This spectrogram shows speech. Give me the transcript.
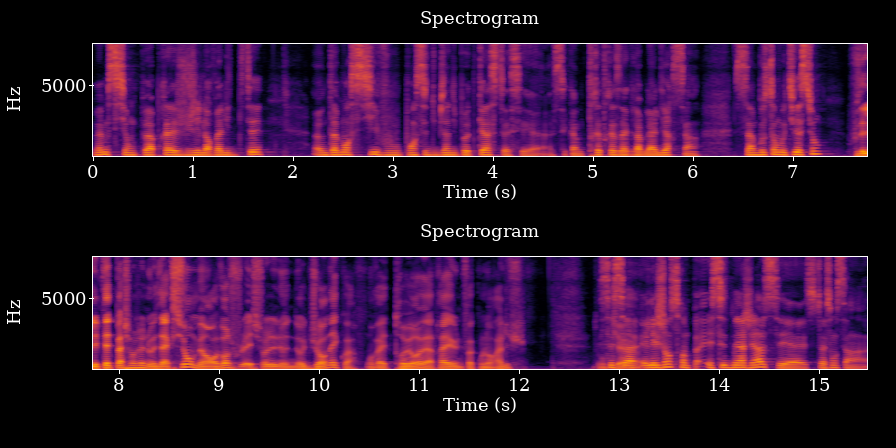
Même si on peut après juger leur validité. Euh, notamment si vous pensez du bien du podcast, c'est, euh, c'est quand même très très agréable à lire. C'est un, c'est un boost en motivation. Vous allez peut-être pas changer nos actions, mais en revanche, vous allez changer notre journée, quoi. On va être trop heureux après une fois qu'on l'aura lu. Donc, c'est euh... ça. Et les gens se rendent pas. Et c'est de manière générale, c'est, de toute façon, c'est un.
